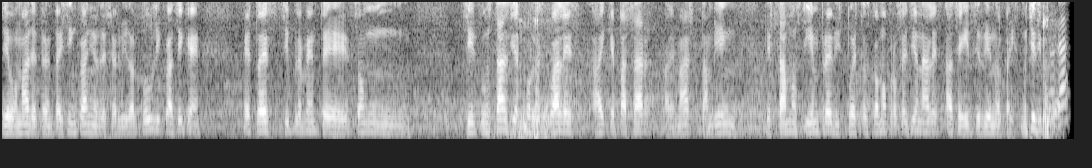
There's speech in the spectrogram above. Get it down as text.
Llevo más de 35 años de servidor público, así que esto es simplemente, son circunstancias por las cuales hay que pasar, además también estamos siempre dispuestos como profesionales a seguir sirviendo al país. Muchísimas gracias.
